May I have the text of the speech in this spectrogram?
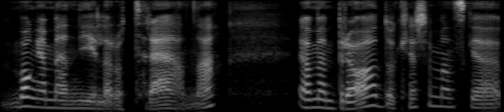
många män gillar att träna. Ja men bra, då kanske man ska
